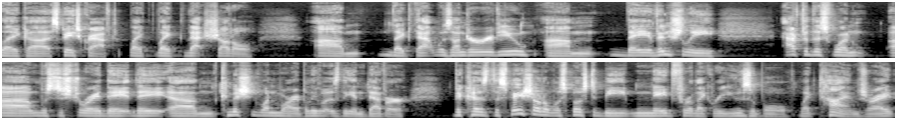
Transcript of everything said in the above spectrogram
like uh, spacecraft, like like that shuttle, um, like that was under review. Um, they eventually, after this one um, was destroyed, they they um, commissioned one more. I believe it was the Endeavour, because the space shuttle was supposed to be made for like reusable like times, right?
